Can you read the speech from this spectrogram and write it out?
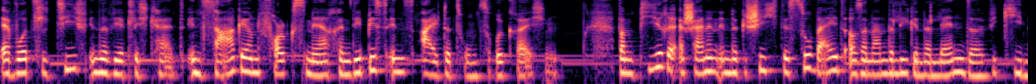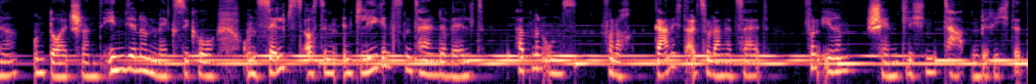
Er wurzelt tief in der Wirklichkeit, in Sage und Volksmärchen, die bis ins Altertum zurückreichen. Vampire erscheinen in der Geschichte so weit auseinanderliegender Länder wie China und Deutschland, Indien und Mexiko und selbst aus den entlegensten Teilen der Welt hat man uns vor noch gar nicht allzu langer Zeit von ihren schändlichen Taten berichtet.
